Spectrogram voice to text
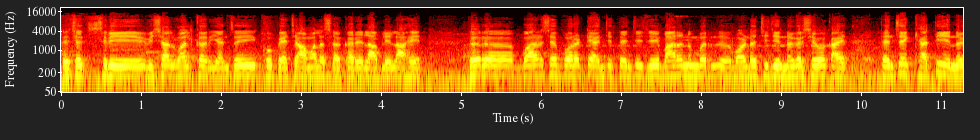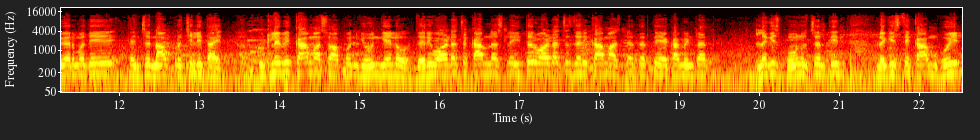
त्याच्यात श्री विशाल वालकर यांचंही खूप याच्या आम्हाला सहकार्य लाभलेलं आहे. तर बाळासाहेब बोराटे यांचे त्यांचे जे बारा नंबर वॉर्डाचे जे नगरसेवक आहेत त्यांचे ख्याती नगरमध्ये त्यांचं नाव प्रचलित आहेत कुठले बी काम असो आपण घेऊन गेलो जरी वॉर्डाचं काम नसलं इतर वॉर्डाचं जरी काम असलं तर ते एका मिनिटात लगेच फोन उचलतील लगेच ते काम होईल.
